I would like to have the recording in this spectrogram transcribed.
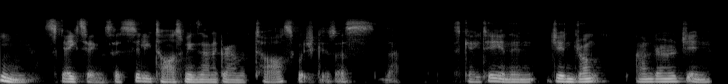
Mm, skating. So silly task means anagram of task, which gives us that skating, and then gin drunk, anagram of gin.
